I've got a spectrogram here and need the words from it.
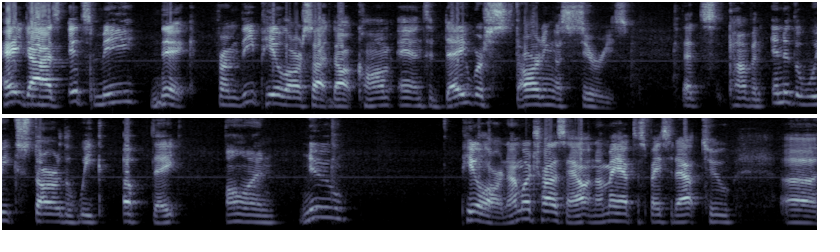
Hey guys, it's me, Nick, from theplrsite.com, and today we're starting a series that's kind of an end of the week, start of the week update on new PLR. Now I'm going to try this out, and I may have to space it out to, uh,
